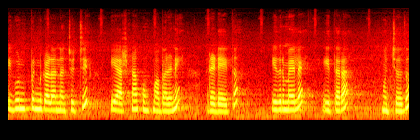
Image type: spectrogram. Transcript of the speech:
ಈ ಗುಂಪಿನ್ಗಳನ್ನು ಚುಚ್ಚಿ ಈ ಅರ್ಶಿನ ಕುಂಕುಮ ಭರಣಿ ರೆಡಿ ಆಯಿತು. ಇದ್ರ ಮೇಲೆ ಈ ಥರ ಮುಚ್ಚೋದು.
